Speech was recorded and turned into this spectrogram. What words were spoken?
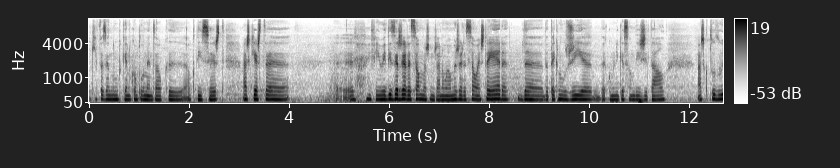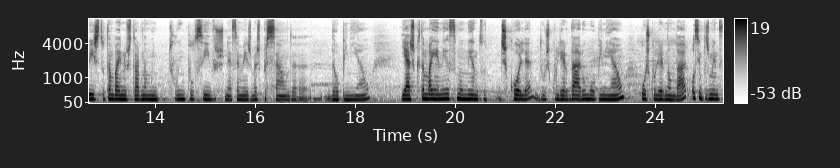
Aqui fazendo um pequeno complemento ao que, ao que disseste, acho que esta enfim, eu ia dizer geração, mas já não é uma geração, esta era da, da tecnologia, da comunicação digital, acho que tudo isto também nos torna muito impulsivos nessa mesma expressão da, da opinião. E acho que também é nesse momento de escolha, do escolher dar uma opinião ou escolher não dar, ou simplesmente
